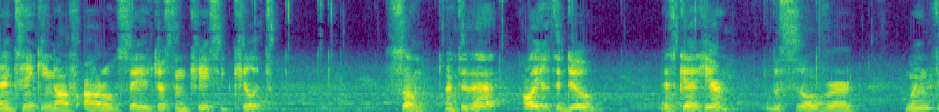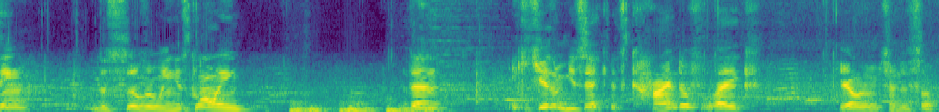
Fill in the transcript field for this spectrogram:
and taking off autosave just in case you kill it. So, after that, all you have to do is get here, the silver wing thing, the silver wing is glowing, then you can hear the music, it's kind of like, here let me turn this up,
